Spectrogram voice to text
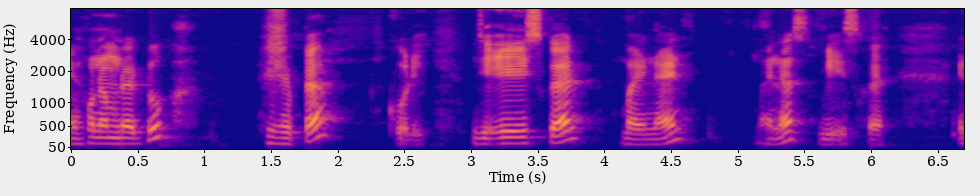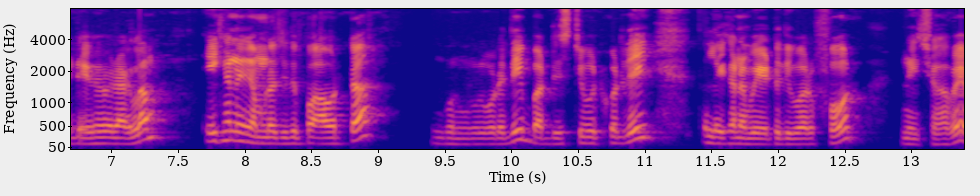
এখন আমরা একটু হিসাবটা করি যে A square by nine minus B square এটা এইভাবে রাখলাম। এখানে আমরা যদি পাওয়ারটা গুণ করে দিই বা ডিস্ট্রিবিউট করে দিই, তাহলে এখানে হবে এ টু দি পাওয়ার ফোর নিচে হবে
